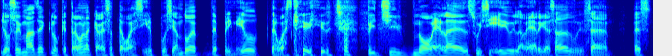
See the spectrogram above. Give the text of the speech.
yo soy más de lo que traigo en la cabeza, te voy a decir. Pues si ando de- deprimido, te voy a escribir pinche novela de suicidio y la verga, ¿sabes, güey? O sea, es,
